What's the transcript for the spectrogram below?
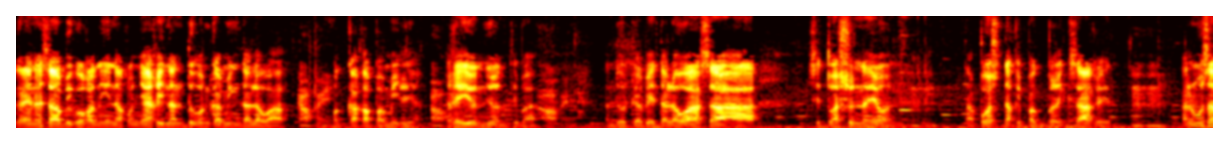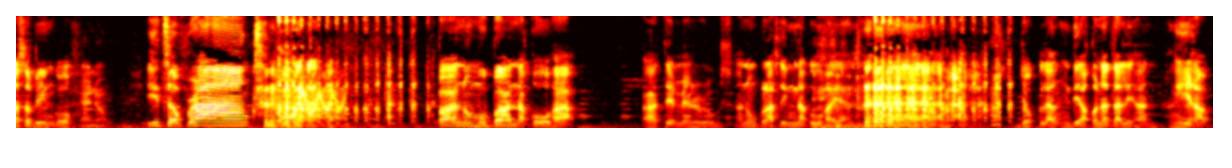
gaya ng sabi ko kanina, kunyari, nandoon kaming dalawa, Okay. magkakapamilya. Okay. Reunion, di ba? Okay. Nandoon kami dalawa sa sitwasyon na yon. Mhm. Tapos, nakipag-break sa akin. Mhm. Ano mo sasabihin ko? Ano? It's a prank! Paano mo ba nakuha Ate Melrose? Anong klaseng nakuha yan? Joke lang, hindi ako nadalian. Ang hirap.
